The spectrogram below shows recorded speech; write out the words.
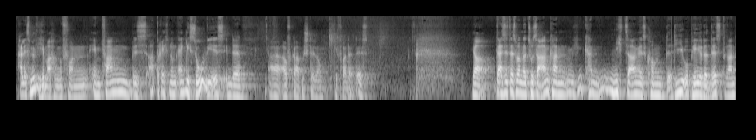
alles Mögliche machen, von Empfang bis Abrechnung, eigentlich so, wie es in der äh, Aufgabenstellung gefordert ist. Ja, das ist das, was man dazu sagen kann. Ich kann nicht sagen, es kommt die OP oder das dran.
